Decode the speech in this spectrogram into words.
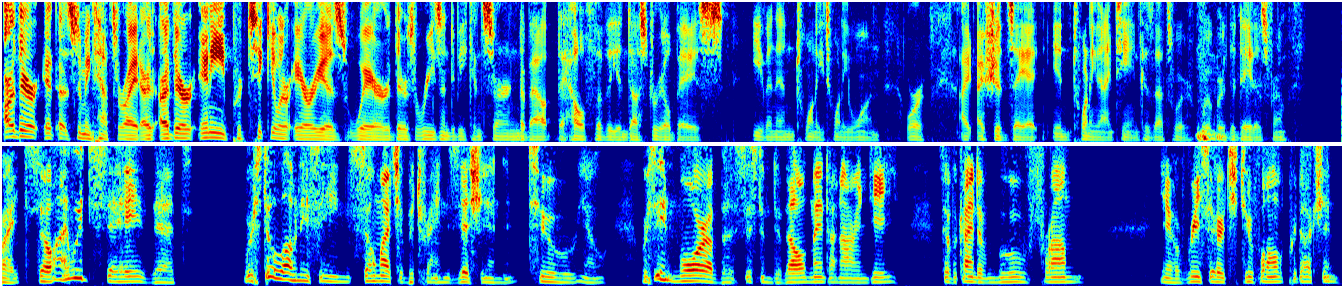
Are there, assuming that's right, are, are there any particular areas where there's reason to be concerned about the health of the industrial base, even in 2021? Or I, I should say it in 2019, because that's where, where the data is from. Right. So I would say that we're still only seeing so much of a transition to, you know, we're seeing more of the system development on R&D. So we kind of move from, you know, research to fall production.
